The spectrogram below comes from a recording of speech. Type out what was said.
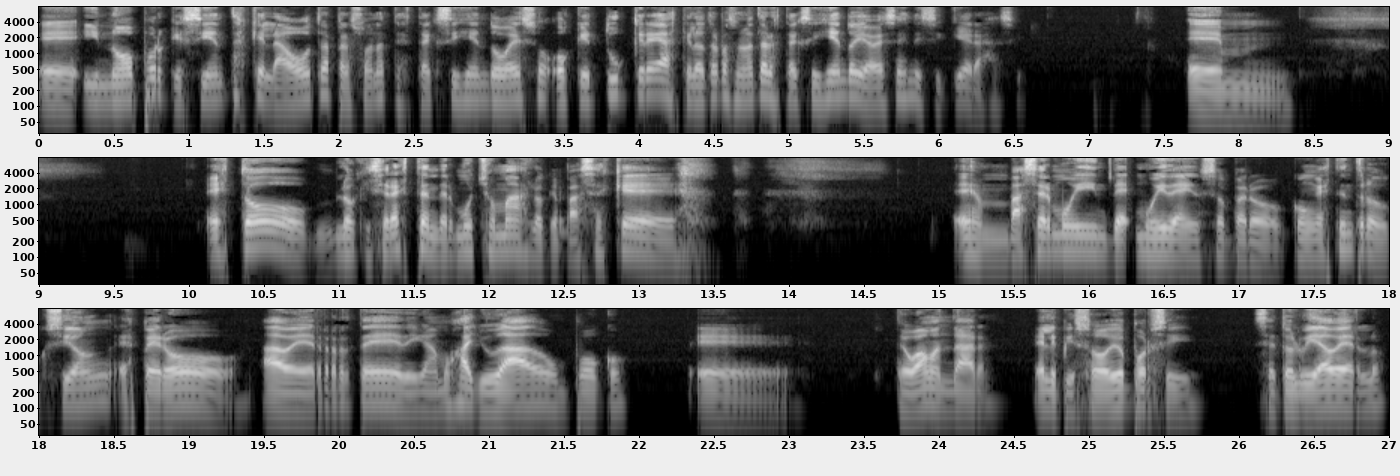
eh, y no porque sientas que la otra persona te está exigiendo eso o que tú creas que la otra persona te lo está exigiendo y a veces ni siquiera es así. Em, esto lo quisiera extender mucho más, lo que pasa es que em, va a ser muy, muy denso, pero con esta introducción espero haberte, digamos, ayudado un poco. Eh, te voy a mandar el episodio por si se te olvida verlo.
